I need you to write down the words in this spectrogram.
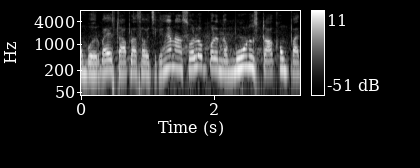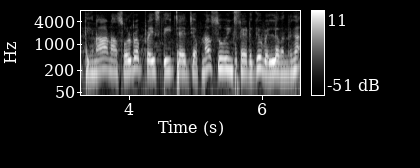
ஒம்பது ரூபாய் ஸ்டாப் லாஸாக வச்சுக்கோங்க. நான் சொல்ல போகிற இந்த மூணு ஸ்டாக்கும் பார்த்திங்கன்னா நான் சொல்கிற ப்ரைஸ் ரீச் ஆயிடுச்சு அப்படின்னா சூவிங் ஸ்டேடுக்கு வெளில வந்துருங்க.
